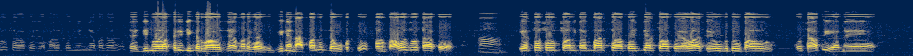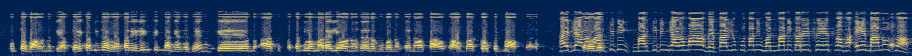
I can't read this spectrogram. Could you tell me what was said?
જોશો આપે છે. અમારે તો નિંદા પાછા શું છે? જીનવાળા ખરીદી કરવા આવે છે. અમારે ઘીને નાખવા જ જવું પડતું પણ ભાવ જ ઓછા આપે તેરસો ચૌદ થાય બારસો આપે અગિયારસો આપે હવા છે એવું બધું ભાવ ઓછા આપી અને પૂરતો ભાવ નથી આપતા. એકાબીજા વેપારી રિંગ ના નાખે છે બેન કે આ ઢગલો મારે લેવાનો છે રઘુભાનો તેના ભાવ ભાવ બાદ તો ઉપજ ન આપતા. હા એટલે આવા માર્કેટિંગ માર્કેટિંગ યાર્ડોમાં વેપારીઓ પોતાની મનમાની કરે છે એ માનો છો આપ?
